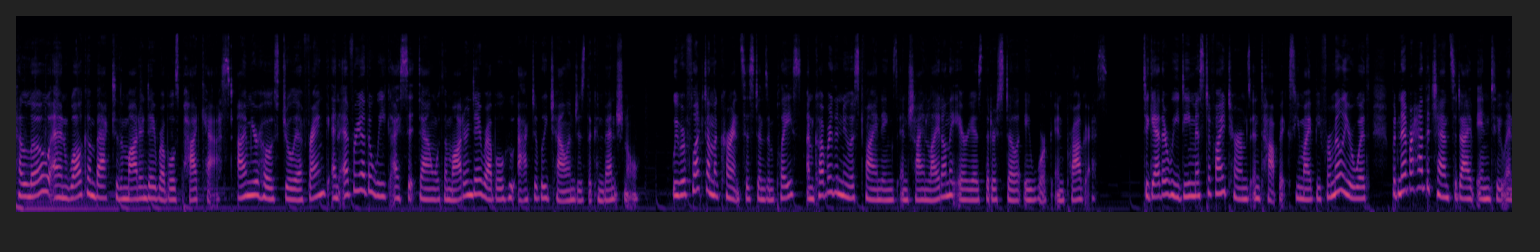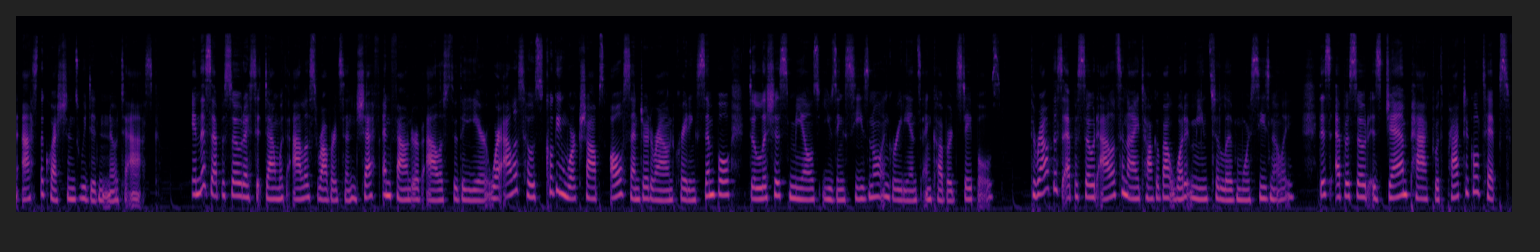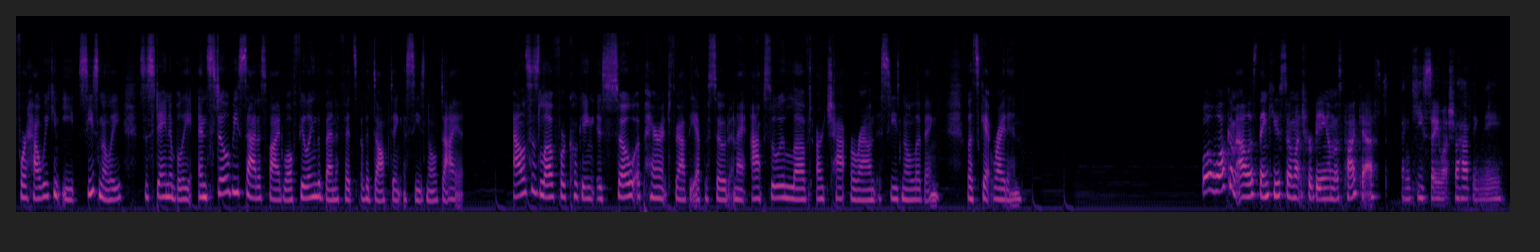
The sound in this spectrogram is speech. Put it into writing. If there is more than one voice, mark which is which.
Speaker 1: Hello, and welcome back to the Modern Day Rebels podcast. I'm your host, Julia Frank, and every other week I sit down with a modern day rebel who actively challenges the conventional. We reflect on the current systems in place, uncover the newest findings, and shine light on the areas that are still a work in progress. Together, we demystify terms and topics you might be familiar with, but never had the chance to dive into and ask the questions we didn't know to ask. In this episode, I sit down with Alice Robertson, chef and founder of Alice Through the Year, where Alice hosts cooking workshops all centered around creating simple, delicious meals using seasonal ingredients and cupboard staples. Throughout this episode, Alice and I talk about what it means to live more seasonally. This episode is jam packed with practical tips for how we can eat seasonally, sustainably, and still be satisfied while feeling the benefits of adopting a seasonal diet. Alice's love for cooking is so apparent throughout the episode, and I absolutely loved our chat around seasonal living. Let's get right in. Well, welcome, Alice. Thank you so much for being on this podcast.
Speaker 2: Thank you so much for having me.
